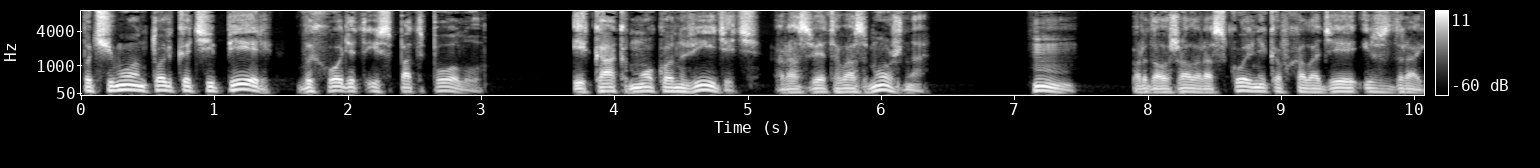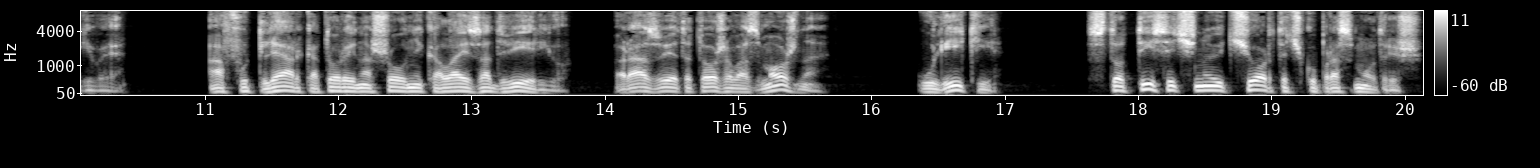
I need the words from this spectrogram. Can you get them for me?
Почему он только теперь выходит из-под полу? И как мог он видеть? Разве это возможно? «Хм», — продолжал Раскольников, холодея и вздрагивая. «А футляр, который нашел Николай за дверью, разве это тоже возможно? Улики? Стотысячную черточку просмотришь.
